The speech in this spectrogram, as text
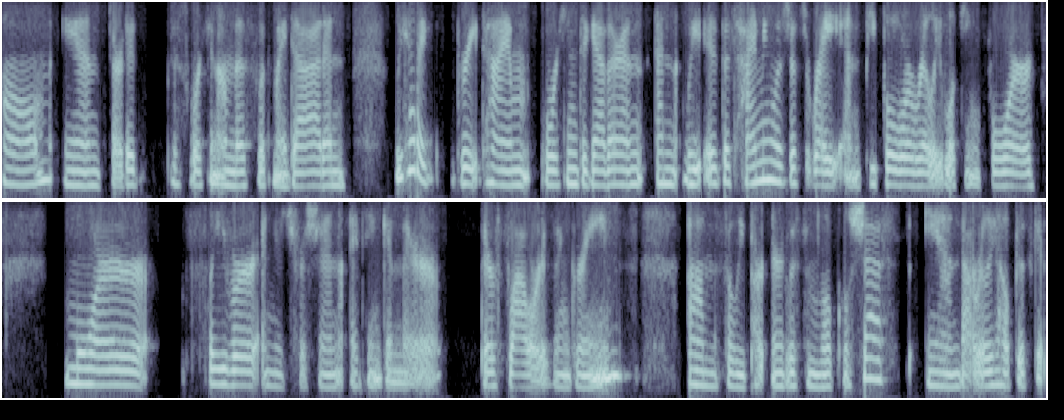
home and started just working on this with my dad, and we had a great time working together. And and we it, the timing was just right, and people were really looking for more flavor and nutrition. I think in their their flours and grains. Um, so we partnered with some local chefs, and that really helped us get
